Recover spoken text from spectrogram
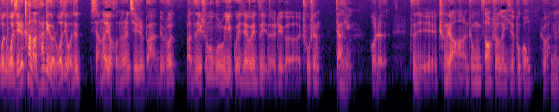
我我其实看到他这个逻辑，我就想到有很多人其实把，比如说把自己生活不如意归结为自己的这个出身、家庭，或者自己成长中遭受的一些不公，是吧？嗯，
